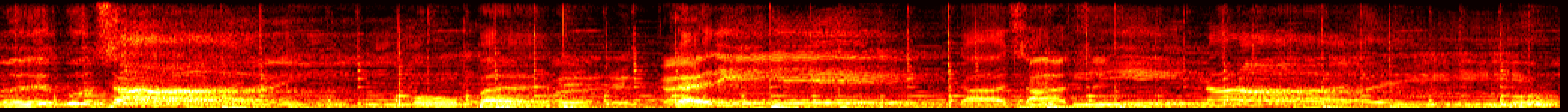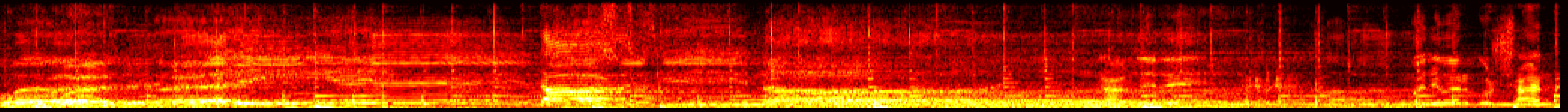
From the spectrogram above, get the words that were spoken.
बंधब गोसाई मुँह पर करिए दास की नाई। पर करिए दास की नाई। मुनिवर को शांत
